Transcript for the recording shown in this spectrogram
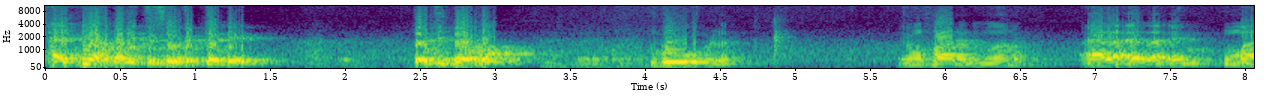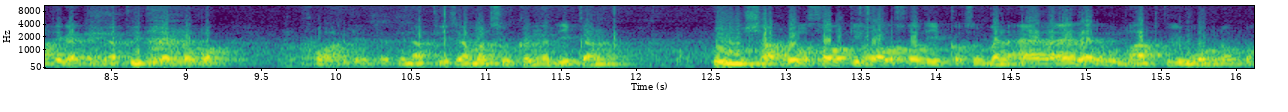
Saya itu itu so gede. Jadi apa? bulat yang Farid mengenai ala-ala umat yang Nabi bilang nopo Farid jadi Nabi zaman suka ngendikan hum syarul khalqi wal khaliqa sebenarnya ala-ala umat itu wong nopo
